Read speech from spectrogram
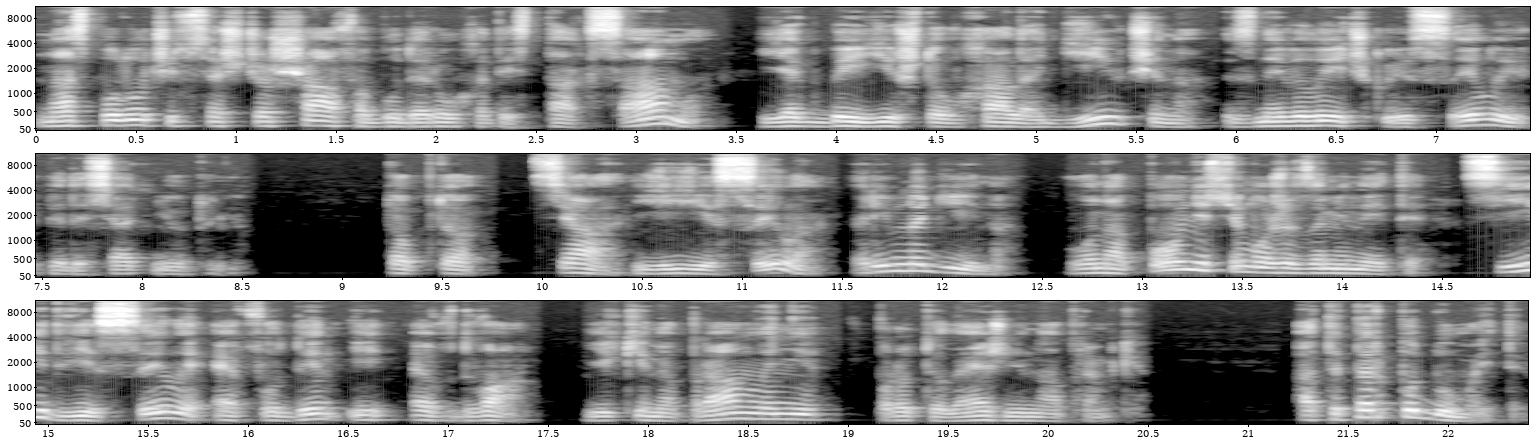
у нас вийде, що шафа буде рухатись так само, якби її штовхала дівчина з невеличкою силою в 50 ньютонів. Тобто ця її сила рівнодійна. Вона повністю може замінити ці дві сили F1 і F2, які направлені в протилежні напрямки. А тепер подумайте,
